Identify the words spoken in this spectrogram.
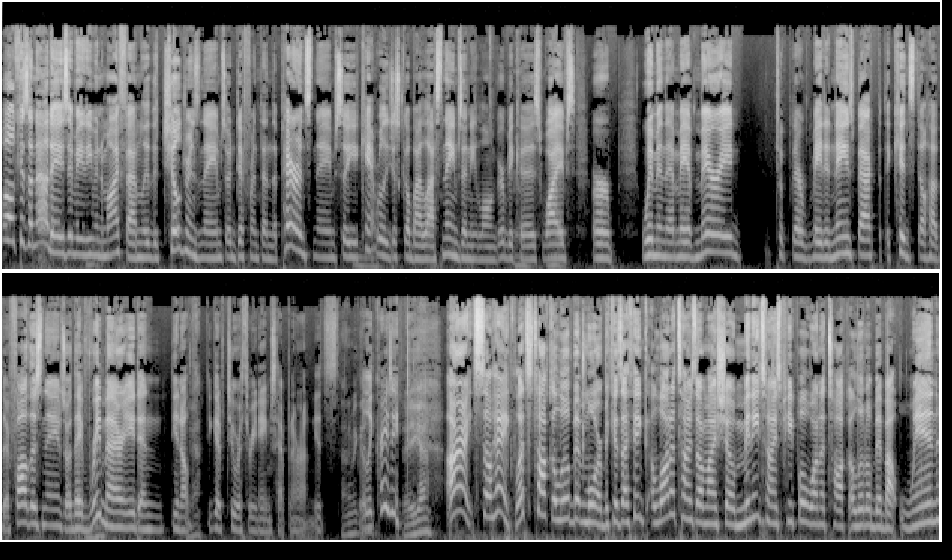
Well, because nowadays, I mean, even in my family, the children's names are different than the parents' names. So you can't really just go by last names any longer because wives or women that may have married took their maiden names back, but the kids still have their father's names, or they've remarried, and you know you get two or three names happening around. It's really crazy. There you go. All right, so Hank, let's talk a little bit more because I think a lot of times on my show, many times people want to talk a little bit about when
